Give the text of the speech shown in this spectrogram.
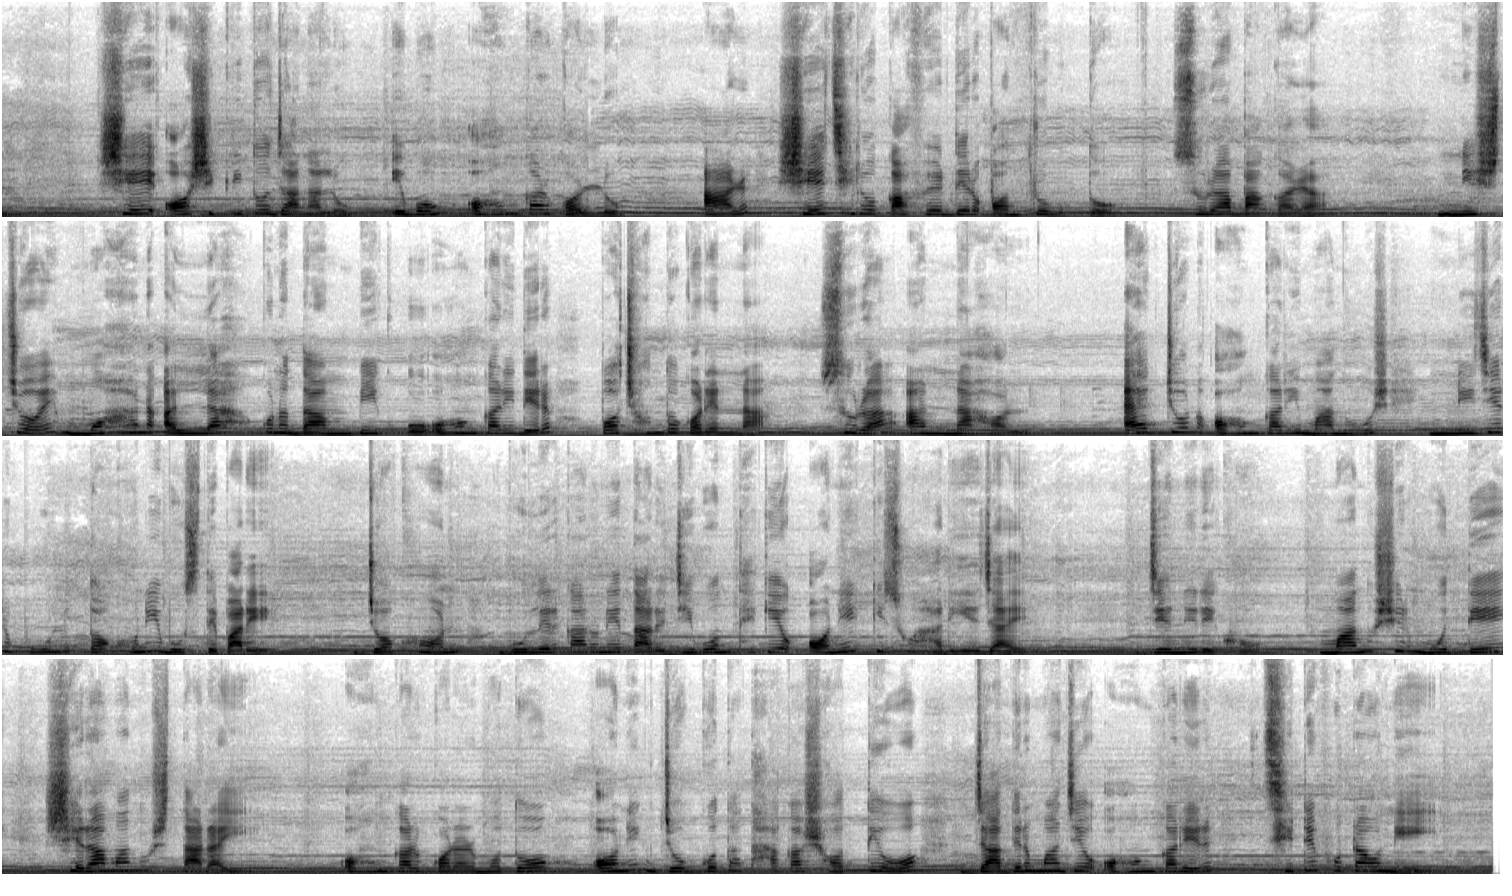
সে অস্বীকৃত জানালো এবং অহংকার করল। আর সে ছিল কাফেরদের অন্তর্ভুক্ত। সুরা বাকারা। নিশ্চয় মহান আল্লাহ কোনো দাম্বিক ও অহংকারীদের পছন্দ করেন না। সুরা আর নাহল একজন অহংকারী মানুষ নিজের ভুল তখনই বুঝতে পারে, যখন ভুলের কারণে তার জীবন থেকে অনেক কিছু হারিয়ে যায়। জেনে রেখো, মানুষের মধ্যে সেরা মানুষ তারাই। অহংকার করার মতো অনেক যোগ্যতা থাকা সত্ত্বেও যাদের মাঝে অহংকারের ছিটে ফোটাও নেই।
